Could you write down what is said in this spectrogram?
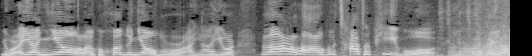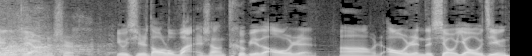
一会儿，哎呀，尿了，快换个尿布。哎呀，一会儿拉了，快擦擦屁股。啊，每天就这样的事儿，尤其是到了晚上，特别的熬人啊！我这熬人的小妖精。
